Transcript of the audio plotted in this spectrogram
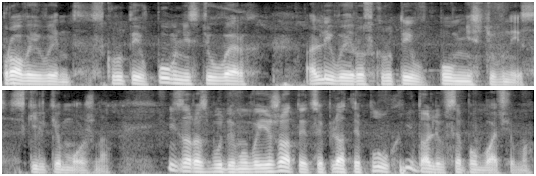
правий винт скрутив повністю вверх, а лівий розкрутив повністю вниз, скільки можна. І зараз будемо виїжджати, цепляти плуг і далі все побачимо.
